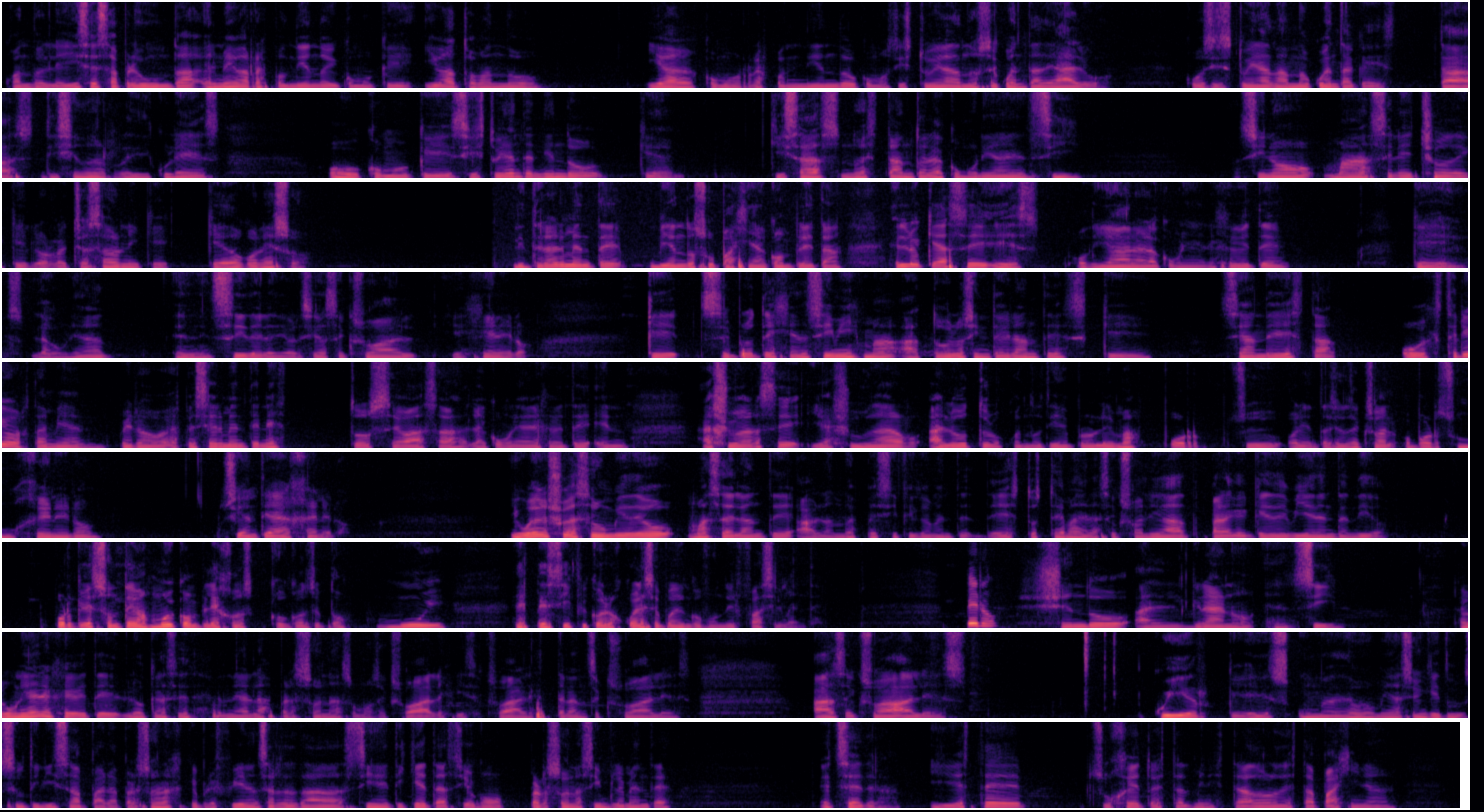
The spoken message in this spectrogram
cuando le hice esa pregunta, él me iba respondiendo y como que iba tomando, iba como respondiendo como si estuviera dándose cuenta de algo, como si estuviera dando cuenta que estás diciendo ridiculez, o como que si estuviera entendiendo que quizás no es tanto la comunidad en sí, sino más el hecho de que lo rechazaron y que quedó con eso. Literalmente, viendo su página completa, él lo que hace es odiar a la comunidad LGBT, que es la comunidad en sí de la diversidad sexual y de género, que se protege en sí misma a todos los integrantes que sean de esta o exterior también, pero especialmente en esto se basa la comunidad LGBT en ayudarse y ayudar al otro cuando tiene problemas por su orientación sexual o por su género, su identidad de género. Igual yo voy a hacer un video más adelante hablando específicamente de estos temas de la sexualidad para que quede bien entendido. Porque son temas muy complejos con conceptos muy específicos los cuales se pueden confundir fácilmente. Pero yendo al grano en sí, la comunidad LGBT lo que hace es defender a las personas homosexuales, bisexuales, transexuales, asexuales, queer, que es una denominación que se utiliza para personas que prefieren ser tratadas sin etiquetas, sino como personas simplemente, etc. Y este sujeto, este administrador de esta página,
